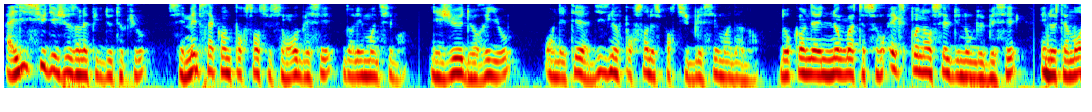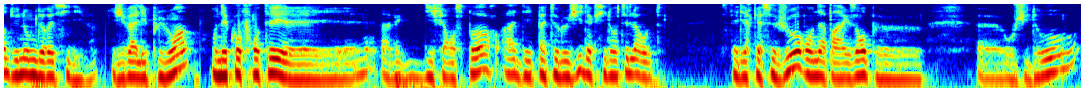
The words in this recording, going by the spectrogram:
À l'issue des Jeux Olympiques de Tokyo, ces mêmes 50% se sont reblessés dans les moins de 6 mois. Les Jeux de Rio, on était à 19% de sportifs blessés moins d'un an. Donc on a une augmentation exponentielle du nombre de blessés, et notamment du nombre de récidives. Je vais aller plus loin, on est confronté euh, avec différents sports à des pathologies d'accidenté de la route. C'est-à-dire qu'à ce jour, on a par exemple euh, euh, au judo,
